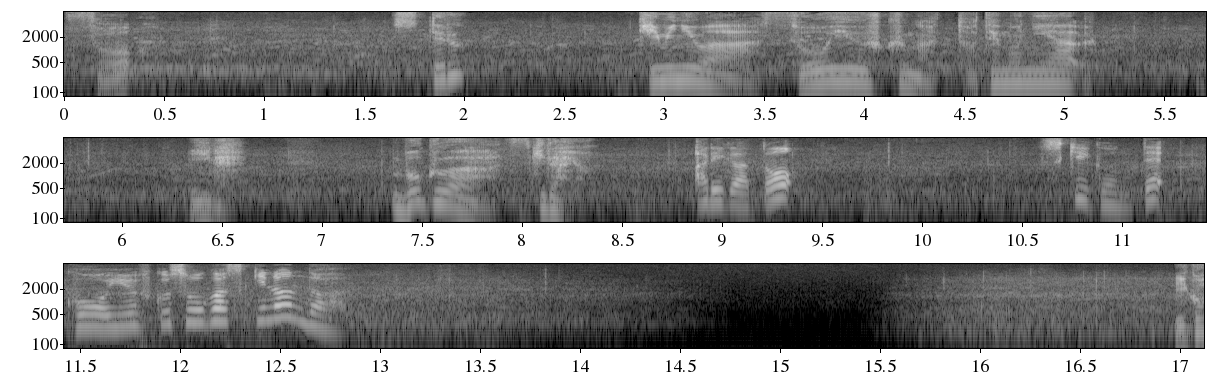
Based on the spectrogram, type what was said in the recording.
そう。知ってる？君にはそういう服がとても似合う。いいね。僕は好きだよ。ありがとう。四季君ってこういう服装が好きなんだ行こ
